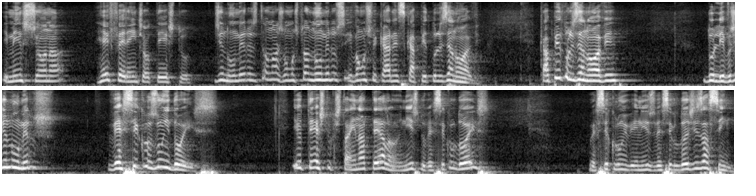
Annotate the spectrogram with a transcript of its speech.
e menciona referente ao texto de Números, então nós vamos para Números e vamos ficar nesse capítulo 19. Capítulo 19 do livro de Números, versículos 1 e 2. E o texto que está aí na tela, o início do versículo 2, versículo 1 e início do versículo 2 diz assim:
